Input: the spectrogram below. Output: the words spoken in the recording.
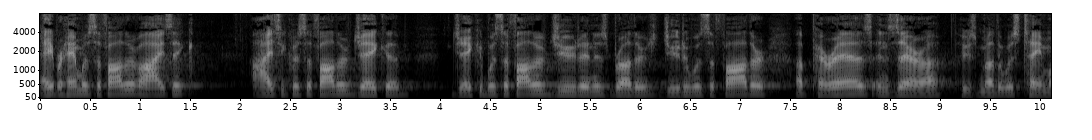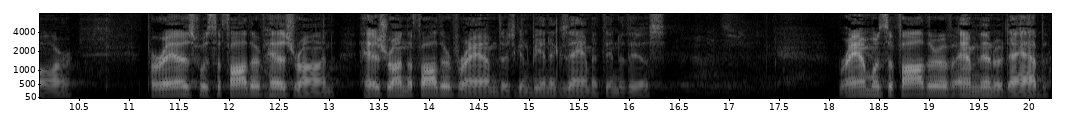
Abraham was the father of Isaac. Isaac was the father of Jacob. Jacob was the father of Judah and his brothers. Judah was the father of Perez and Zerah, whose mother was Tamar. Perez was the father of Hezron. Hezron, the father of Ram. There's going to be an exam at the end of this. Ram was the father of Amminadab.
